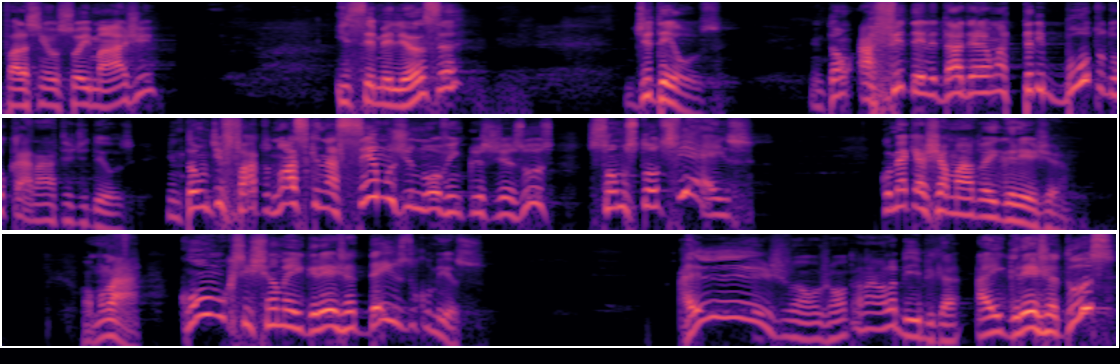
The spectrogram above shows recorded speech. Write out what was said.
Fala assim: Eu sou imagem e semelhança de Deus. Então, a fidelidade é um atributo do caráter de Deus. Então, de fato, nós que nascemos de novo em Cristo Jesus, somos todos fiéis. Como é que é chamado a igreja? Vamos lá. Como que se chama a igreja desde o começo? Aí, João, João está na aula bíblica. A igreja dos,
